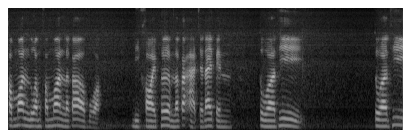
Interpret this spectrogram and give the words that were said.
คอมมอนรวมคอมมอนแล้วก็บวกบีคอยเพิ่ม แล้วก็อาจจะได้เป็นตัวที่ ตัวที่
